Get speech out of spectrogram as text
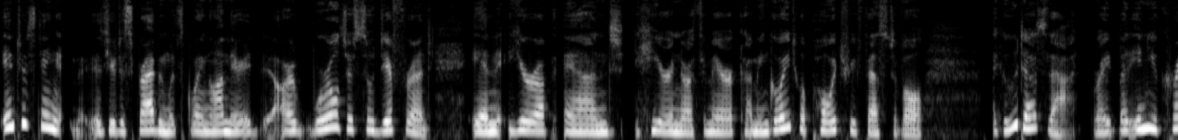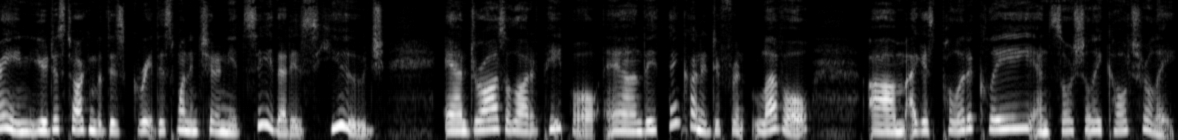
Interesting as you're describing what's going on there. Our worlds are so different in Europe and here in North America. I mean, going to a poetry festival, like who does that, right? But in Ukraine, you're just talking about this great, this one in Chernivtsi that is huge and draws a lot of people, and they think on a different level. Um, I guess politically and socially, culturally.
